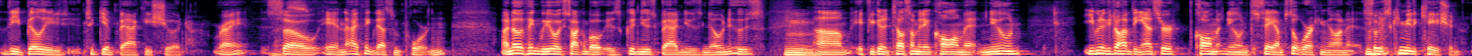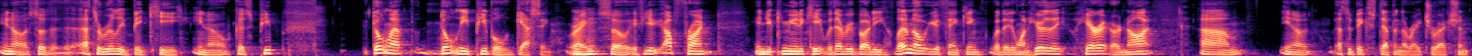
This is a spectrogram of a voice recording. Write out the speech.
the ability to give back, you should, right? Nice. So, and I think that's important. Another thing we always talk about is good news, bad news, no news. Mm. Um, if you're going to tell somebody to call them at noon, even if you don't have the answer, call them at noon. And say I'm still working on it. So mm-hmm. it's communication. You know, so that's a really big key. You know, because people don't let don't leave people guessing, right? Mm-hmm. So if you're up front and you communicate with everybody, let them know what you're thinking, whether they want to hear the, hear it or not. Um, you know, that's a big step in the right direction.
